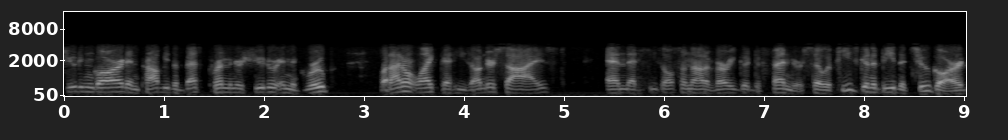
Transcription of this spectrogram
shooting guard and probably the best perimeter shooter in the group. But I don't like that he's undersized and that he's also not a very good defender. So if he's going to be the two guard,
